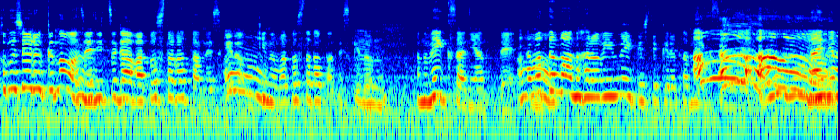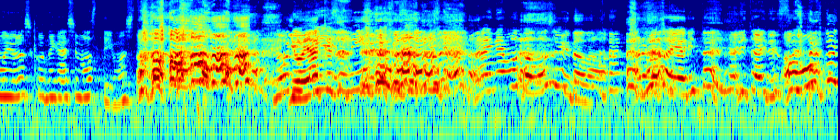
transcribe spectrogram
この収録の前日がバトスタだったんですけど、うん。昨日バトスタだったんですけど、うん。あのメイクさんに会ってうん。たまたまあのハロウィンメイクしてくれたメイクさん来年もよろしくお願いしますって言いました。予約済み来年も楽しみだなあれまたやりたいやりたいです。あ本当に？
